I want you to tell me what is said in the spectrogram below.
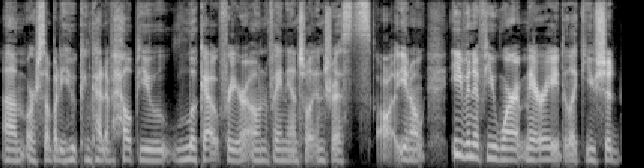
um, or somebody who can kind of help you look out for your own financial interests. Uh, you know, even if you weren't married, like you should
